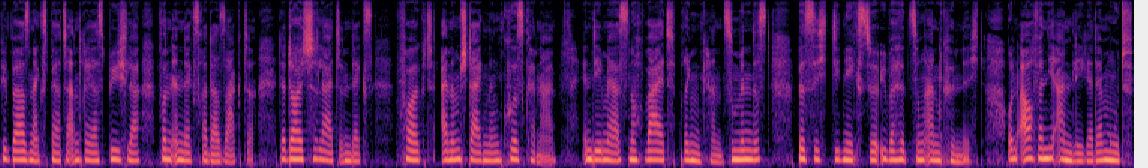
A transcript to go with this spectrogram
wie Börsenexperte Andreas Büchler von Indexradar sagte. Der deutsche Leitindex folgt einem steigenden Kurskanal, in dem er es noch weit bringen kann, zumindest bis sich die nächste Überhitzung ankündigt. Und auch wenn die Anleger der Mut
